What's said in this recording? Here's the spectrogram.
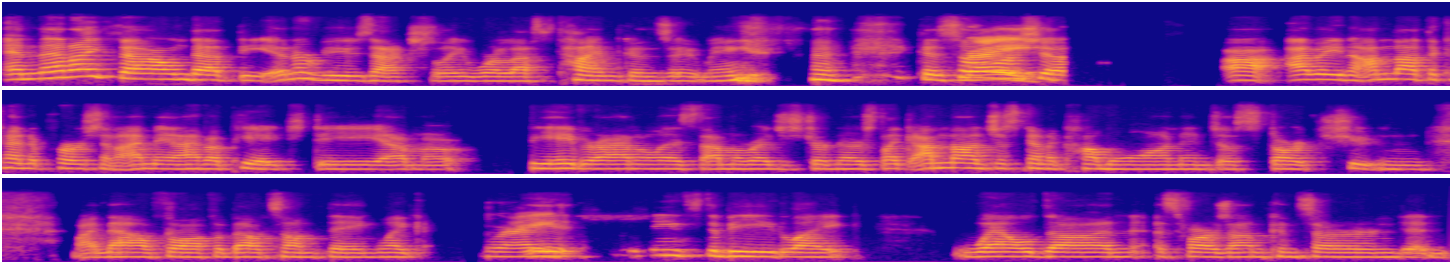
and then I found that the interviews actually were less time consuming because solo right. shows uh, I mean, I'm not the kind of person. I mean, I have a PhD. I'm a behavior analyst. I'm a registered nurse. Like, I'm not just going to come on and just start shooting my mouth off about something. Like, right, it, it needs to be like well done as far as I'm concerned, and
